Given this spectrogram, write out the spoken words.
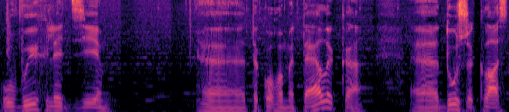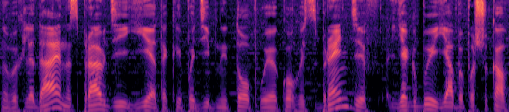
у вигляді е, такого метелика. Е, дуже класно виглядає. Насправді є такий подібний топ у якогось з брендів. Якби я би пошукав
